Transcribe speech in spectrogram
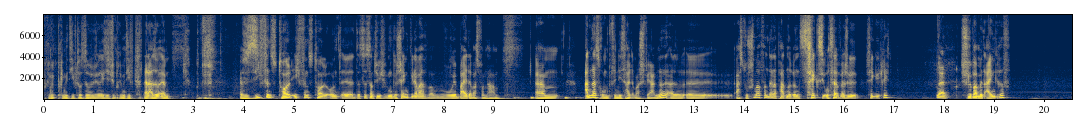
prim, primitivlos, so richtig schön primitiv. Nein, also, ähm, also sie find's toll, ich find's toll und äh, das ist natürlich ein Geschenk wieder, was, wo wir beide was von haben. Ähm, andersrum finde ich es halt immer schwer, ne? Also, äh, hast du schon mal von deiner Partnerin sexy Unterwäsche geschenkt gekriegt? Nein. Schlüpper mit Eingriff?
